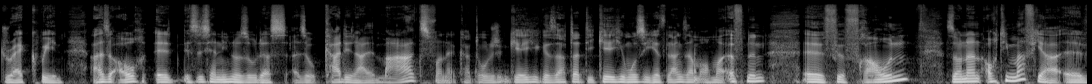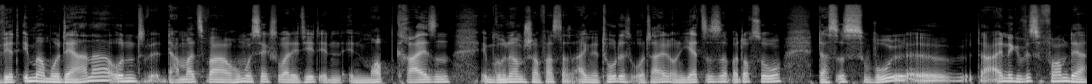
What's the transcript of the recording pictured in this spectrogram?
drag queen. Also auch, äh, es ist ja nicht nur so, dass also Kardinal Marx von der katholischen Kirche gesagt hat, die Kirche muss sich jetzt langsam auch mal öffnen äh, für Frauen, sondern auch die Mafia äh, wird immer moderner und damals war Homosexualität in, in Mobkreisen im Grunde genommen schon fast das eigene Todesurteil. Und jetzt ist es aber doch so, dass es wohl äh, da eine gewisse Form der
